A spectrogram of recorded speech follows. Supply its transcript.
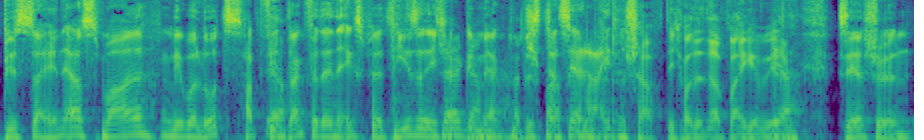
Bis dahin erstmal, lieber Lutz, hab vielen ja. Dank für deine Expertise. Ich habe gemerkt, du bist da sehr gemacht. leidenschaftlich heute dabei gewesen. Ja. Sehr schön.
